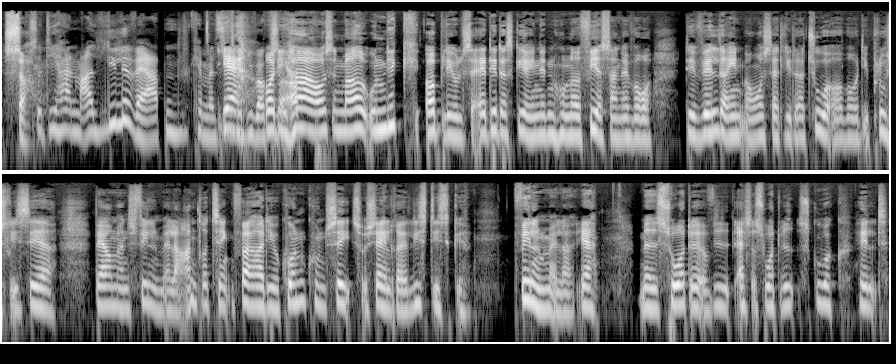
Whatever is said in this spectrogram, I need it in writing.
så. så de har en meget lille verden, kan man sige, ja, de og de op. har også en meget unik oplevelse af det, der sker i 1980'erne, hvor det vælter ind med oversat litteratur, og hvor de pludselig ser Bergmans film eller andre ting. Før har de jo kun kunnet se socialrealistiske film, eller ja, med sorte og hvid, altså sort-hvid skurkhelt.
